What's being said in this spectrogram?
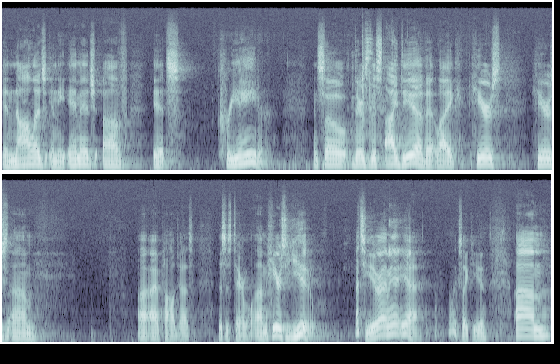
in knowledge in the image of its creator. And so there's this idea that, like, here's, here's, um, I, I apologize. This is terrible. Um, here's you. That's you. I mean, yeah, that looks like you. Um,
